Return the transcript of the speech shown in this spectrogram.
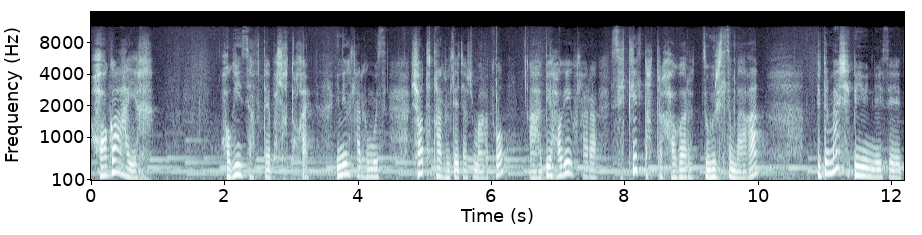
хогоо хаях хогийн савтай болох тухай. Энийг болохоор хүмүүс шууд утгаар хүлээж авч магадгүй. Аа би хогийг болохоор сэтгэл доторх хогоор зөвөрлсөн байгаа. Бид нар маш их биеинээсээ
